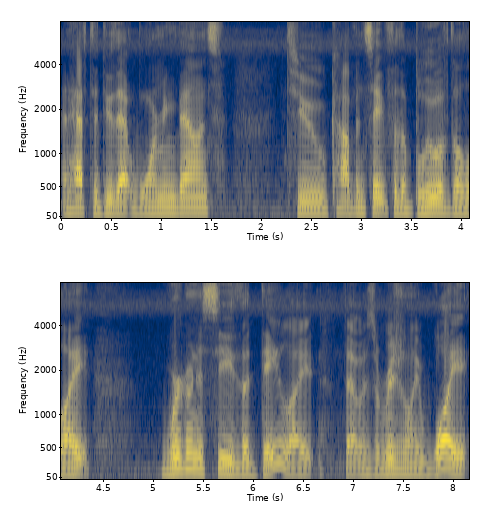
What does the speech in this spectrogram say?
and have to do that warming balance to compensate for the blue of the light, we're going to see the daylight that was originally white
